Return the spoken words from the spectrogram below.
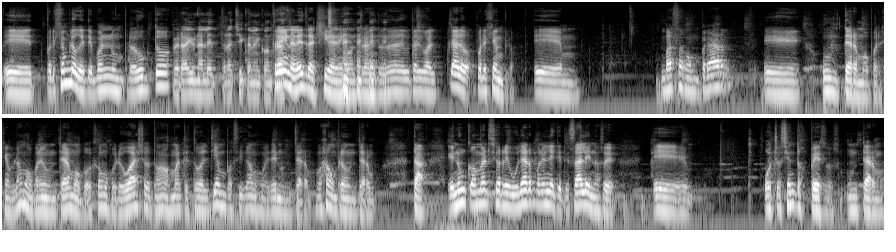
Eh, por ejemplo, que te ponen un producto Pero hay una letra chica en el contrato. una letra chica en el contrato, tal cual. Claro, por ejemplo, eh, vas a comprar eh, un termo, por ejemplo. Vamos a poner un termo porque somos uruguayos, tomamos mate todo el tiempo, así que vamos a meter un termo. Vas a comprar un termo. Está, en un comercio regular, ponele que te sale, no sé, eh, 800 pesos un termo.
